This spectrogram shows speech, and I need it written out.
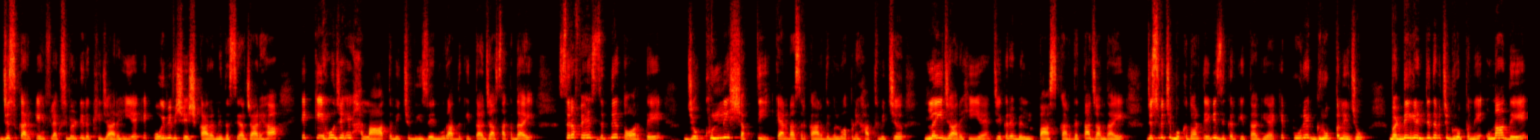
ਜਿਸ ਕਰਕੇ ਇਹ ਫਲੈਕਸੀਬਿਲਟੀ ਰੱਖੀ ਜਾ ਰਹੀ ਹੈ ਕਿ ਕੋਈ ਵੀ ਵਿਸ਼ੇਸ਼ ਕਾਰਨ ਨਹੀਂ ਦੱਸਿਆ ਜਾ ਰਿਹਾ ਕਿ ਕਿਹੋ ਜਿਹੇ ਹਾਲਾਤ ਵਿੱਚ ਵੀਜ਼ੇ ਨੂੰ ਰੱਦ ਕੀਤਾ ਜਾ ਸਕਦਾ ਹੈ ਸਿਰਫ ਇਹ ਸਿੱਧੇ ਤੌਰ ਤੇ ਜੋ ਖੁੱਲੀ ਸ਼ਕਤੀ ਕੈਨੇਡਾ ਸਰਕਾਰ ਦੇ ਵੱਲੋਂ ਆਪਣੇ ਹੱਥ ਵਿੱਚ ਲਈ ਜਾ ਰਹੀ ਹੈ, ਜੇਕਰ ਇਹ ਬਿੱਲ ਪਾਸ ਕਰ ਦਿੱਤਾ ਜਾਂਦਾ ਹੈ ਜਿਸ ਵਿੱਚ ਮੁੱਖ ਤੌਰ ਤੇ ਇਹ ਵੀ ਜ਼ਿਕਰ ਕੀਤਾ ਗਿਆ ਹੈ ਕਿ ਪੂਰੇ ਗਰੁੱਪ ਨੇ ਜੋ ਵੱਡੀ ਗਿਣਤੀ ਦੇ ਵਿੱਚ ਗਰੁੱਪ ਨੇ, ਉਹਨਾਂ ਦੇ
